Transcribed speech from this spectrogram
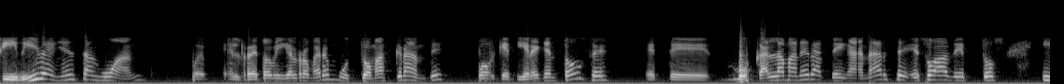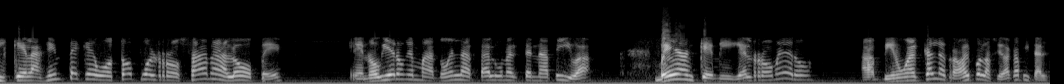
Si viven en San Juan, pues el reto de Miguel Romero es mucho más grande porque tiene que entonces este, buscar la manera de ganarse esos adeptos y que la gente que votó por Rosana López, que no vieron en Manuel Natal una alternativa, vean que Miguel Romero ah, vino un alcalde a trabajar por la ciudad capital.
